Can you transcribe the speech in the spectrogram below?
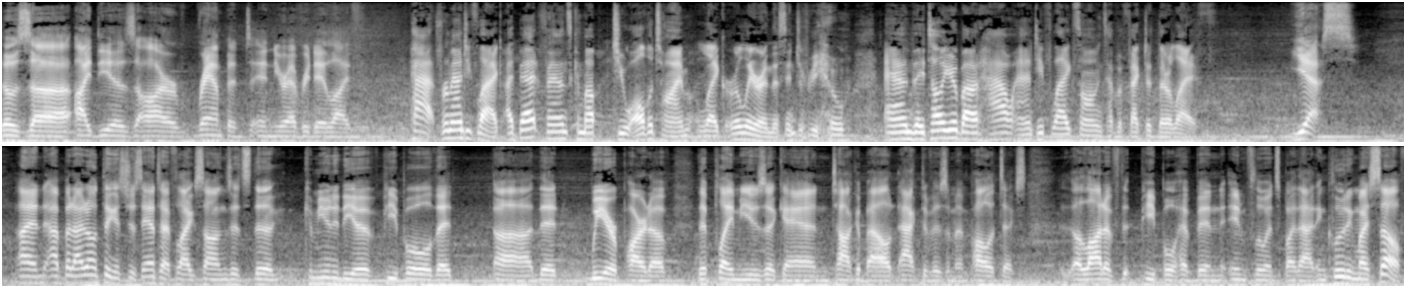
those uh, ideas are rampant in your everyday life. Pat from Anti Flag, I bet fans come up to you all the time, like earlier in this interview, and they tell you about how anti flag songs have affected their life. Yes, and uh, but I don't think it's just anti-flag songs. It's the community of people that uh, that we are part of that play music and talk about activism and politics. A lot of the people have been influenced by that, including myself.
